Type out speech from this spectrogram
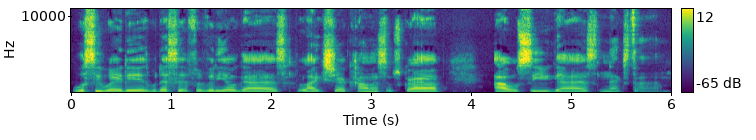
we'll see what it is. But that's it for video, guys. Like, share, comment, subscribe. I will see you guys next time.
